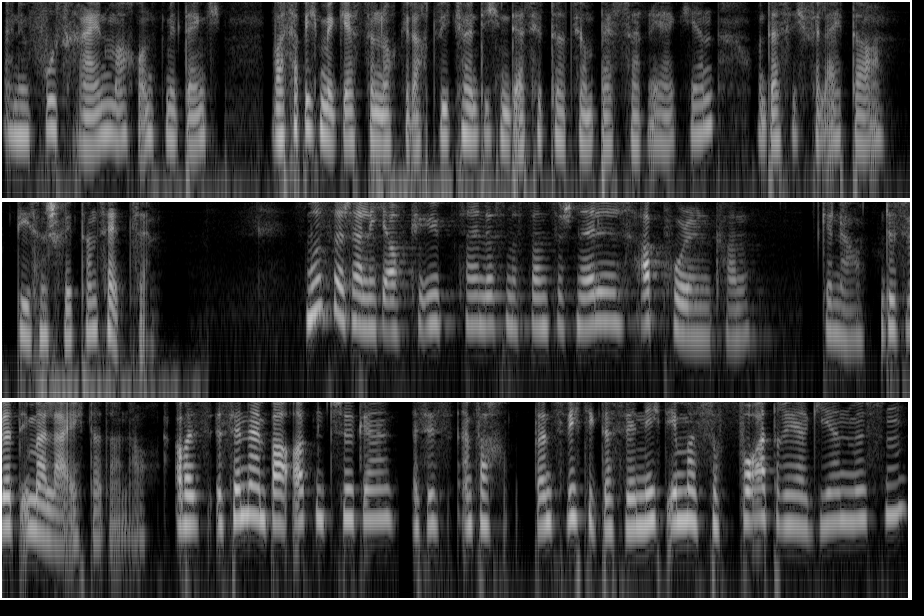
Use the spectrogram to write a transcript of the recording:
einen Fuß reinmache und mir denke, was habe ich mir gestern noch gedacht, wie könnte ich in der Situation besser reagieren und dass ich vielleicht da diesen Schritt dann setze. Es muss wahrscheinlich auch geübt sein, dass man es dann so schnell abholen kann. Genau. Und es wird immer leichter dann auch. Aber es, es sind ein paar Atemzüge. Es ist einfach ganz wichtig, dass wir nicht immer sofort reagieren müssen,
